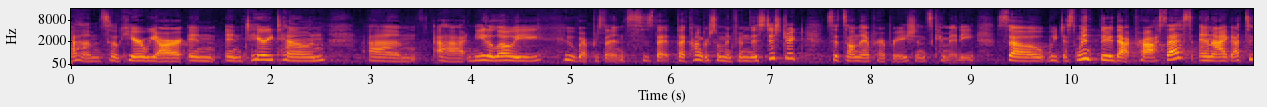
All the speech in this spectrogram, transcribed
um, so here we are in, in Tarrytown. Um, uh, Nita Lowey, who represents is the, the congresswoman from this district, sits on the appropriations committee. So we just went through that process, and I got to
